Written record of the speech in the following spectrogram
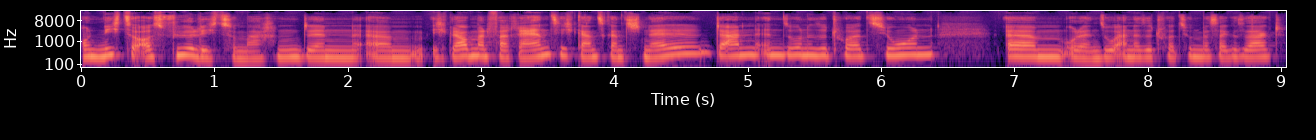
und nicht so ausführlich zu machen, denn ähm, ich glaube, man verrennt sich ganz, ganz schnell dann in so eine Situation ähm, oder in so einer Situation besser gesagt.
